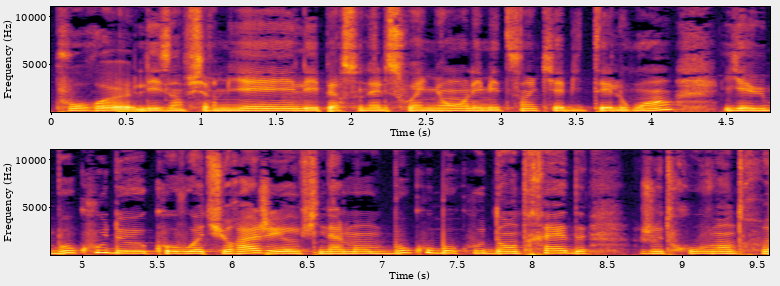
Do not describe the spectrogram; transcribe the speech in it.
Pour euh, les infirmiers, les personnels soignants, les médecins qui habitaient loin, il y a eu beaucoup de covoiturage et finalement beaucoup beaucoup d'entraide je trouve, entre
